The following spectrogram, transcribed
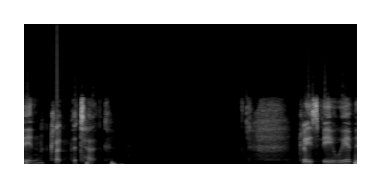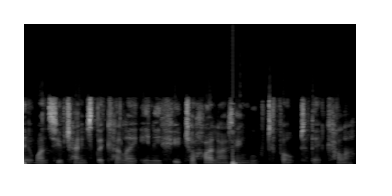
Then click the tick. Please be aware that once you've changed the color, any future highlighting will default to that color.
